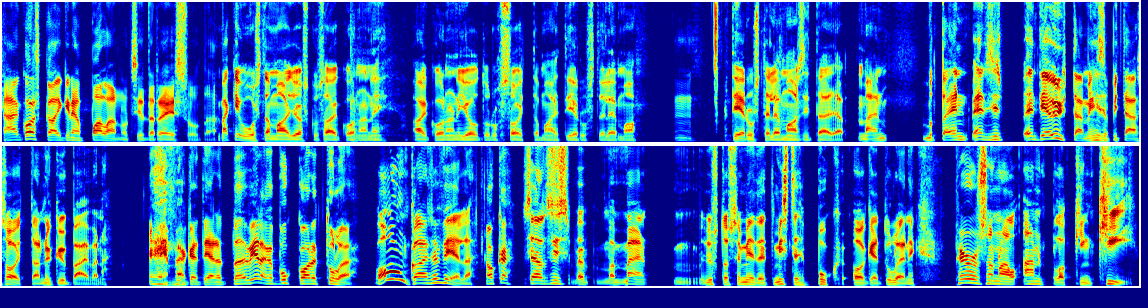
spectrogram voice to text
Ja hän koskaan ikinä palannut siltä reissulta. Mäkin muistan, mä oon joskus aikoinani, aikoinani joutunut soittamaan ja tiedustelemaan, mm. tiedustelemaan sitä. Ja mä en, mutta en, en, siis, en tiedä yhtään, mihin se pitää soittaa nykypäivänä. Ei mäkään tiedä, että vieläkö pukkoodit tulee? On kai se vielä. Okei. Okay. Se on siis, mä, mä just tuossa mietin, että mistä se book oikein tulee, niin Personal Unblocking Key,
